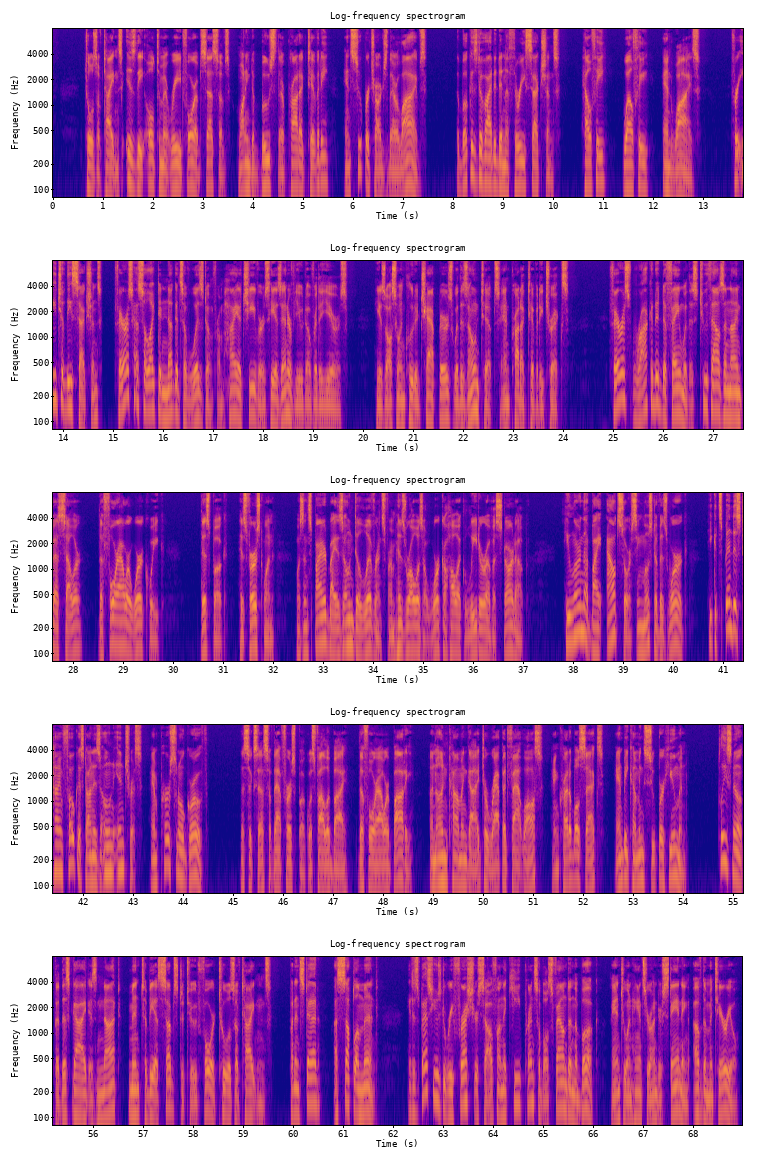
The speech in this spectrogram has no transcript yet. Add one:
Tools of Titans is the ultimate read for obsessives wanting to boost their productivity and supercharge their lives. The book is divided into three sections healthy, wealthy, and wise. For each of these sections, Ferriss has selected nuggets of wisdom from high achievers he has interviewed over the years. He has also included chapters with his own tips and productivity tricks. Ferriss rocketed to fame with his 2009 bestseller, The Four Hour Work Week this book, his first one, was inspired by his own deliverance from his role as a workaholic leader of a startup. He learned that by outsourcing most of his work, he could spend his time focused on his own interests and personal growth. The success of that first book was followed by The Four Hour Body, an uncommon guide to rapid fat loss, incredible sex, and becoming superhuman. Please note that this guide is not meant to be a substitute for Tools of Titans but instead a supplement. It is best used to refresh yourself on the key principles found in the book and to enhance your understanding of the material.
